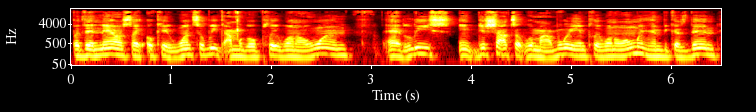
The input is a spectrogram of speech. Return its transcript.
But then now it's like, okay, once a week, I'm going to go play one on one at least and get shots up with my boy and play one on one with him because then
